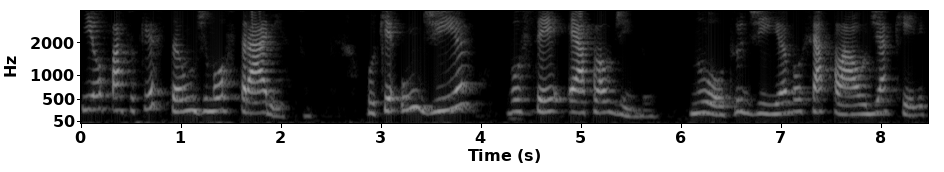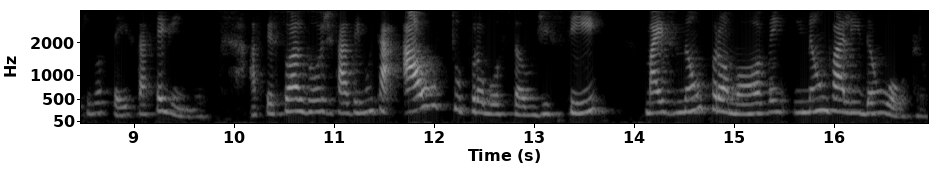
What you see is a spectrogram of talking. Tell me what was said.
e eu faço questão de mostrar isso. Porque um dia você é aplaudido, no outro dia você aplaude aquele que você está seguindo. As pessoas hoje fazem muita autopromoção de si, mas não promovem e não validam o outro.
